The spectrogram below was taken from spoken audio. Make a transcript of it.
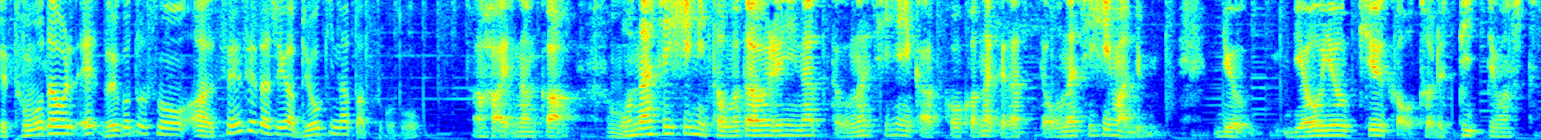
え、友倒れ、え、どういうこと？その、あ、先生たちが病気になったってこと？あはい、なんか、うん同じ日に友倒れになって、同じ日に学校来なくなって、同じ日まで療療養休暇を取るって言ってました。へ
